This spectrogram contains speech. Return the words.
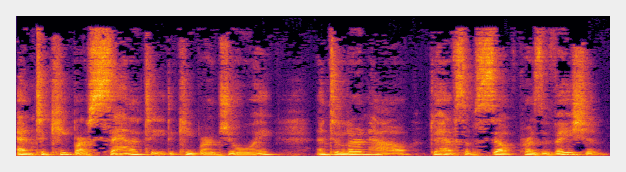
and to keep our sanity, to keep our joy, and to learn how to have some self preservation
